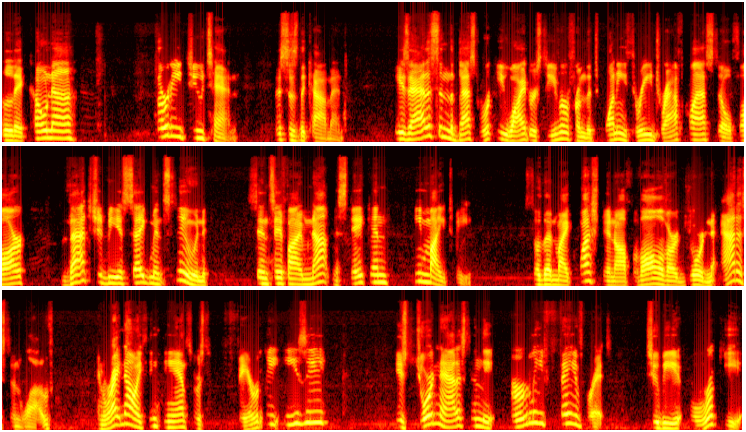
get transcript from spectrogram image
Lecona, 3210. This is the comment. Is Addison the best rookie wide receiver from the 23 draft class so far? That should be a segment soon, since if I'm not mistaken, he might be. So then, my question off of all of our Jordan Addison love, and right now I think the answer is fairly easy. Is Jordan Addison the early favorite to be rookie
